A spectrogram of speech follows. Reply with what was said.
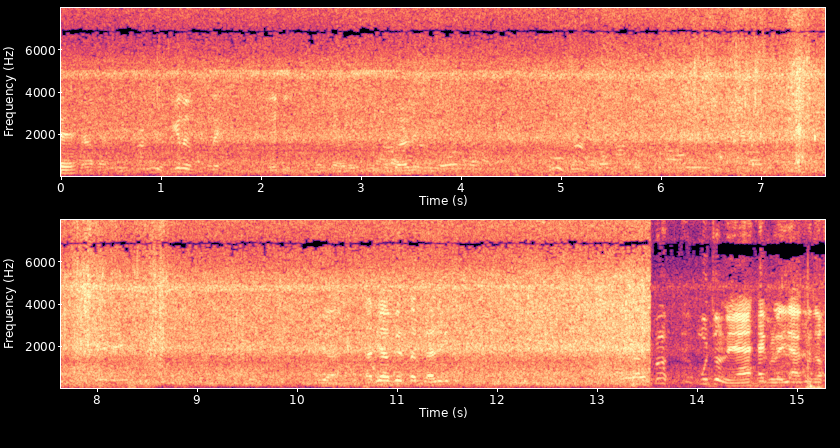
Iya, tadi hampir terbalik. Muncul ya, goleknya aku tuh.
